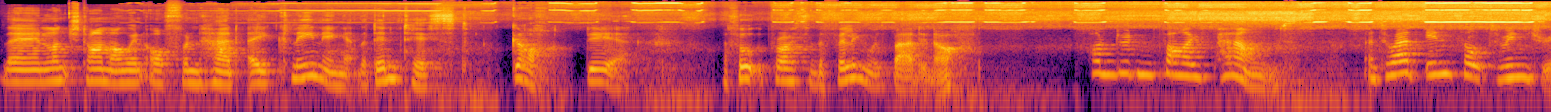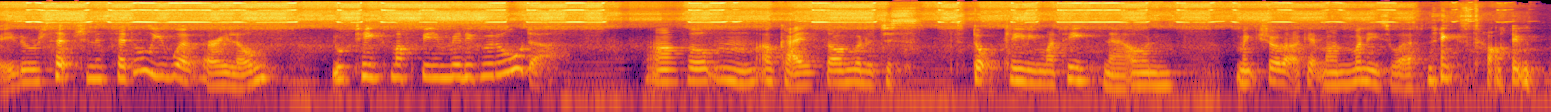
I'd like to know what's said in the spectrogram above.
Then, lunchtime, I went off and had a cleaning at the dentist. God dear. I thought the price of the filling was bad enough. £105. And to add insult to injury, the receptionist said, Oh, you weren't very long. Your teeth must be in really good order. I thought, hmm, okay, so I'm going to just stop cleaning my teeth now and make sure that I get my money's worth next time.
